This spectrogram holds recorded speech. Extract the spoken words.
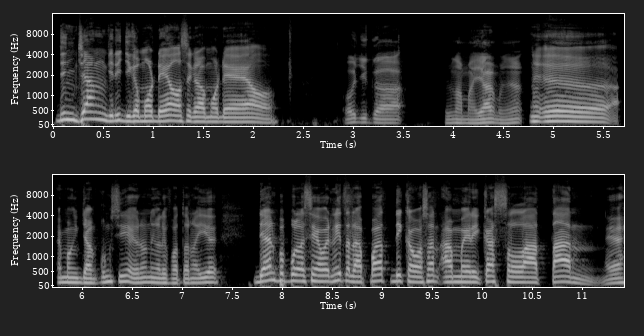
Jenjang jadi juga model segala model. Oh juga nama ya bener. Eh, emang jangkung sih ayeuna ningali fotona ieu. Dan populasi hewan ini terdapat di kawasan Amerika Selatan ya.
